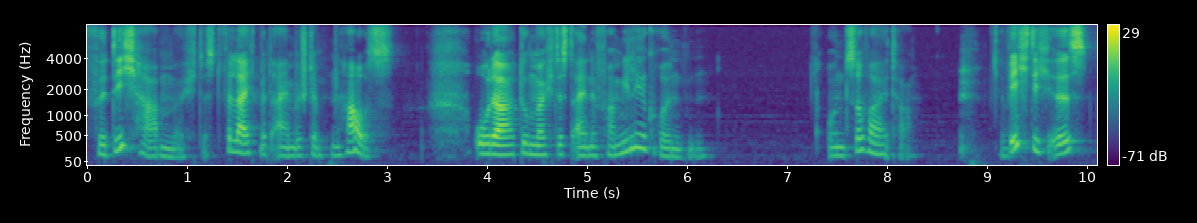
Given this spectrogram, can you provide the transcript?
für dich haben möchtest, vielleicht mit einem bestimmten Haus oder du möchtest eine Familie gründen und so weiter. Wichtig ist,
